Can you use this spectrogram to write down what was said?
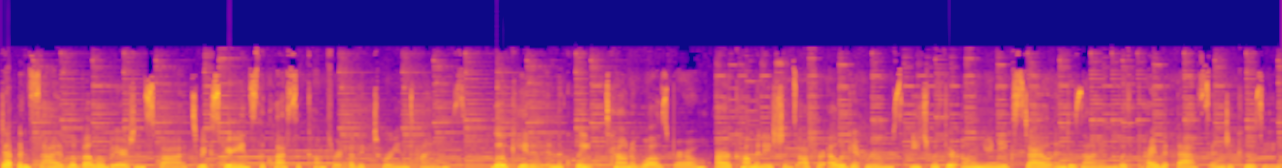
Step inside La Belle and Spa to experience the classic comfort of Victorian times. Located in the quaint town of Wellsboro, our accommodations offer elegant rooms, each with their own unique style and design, with private baths and jacuzzis.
